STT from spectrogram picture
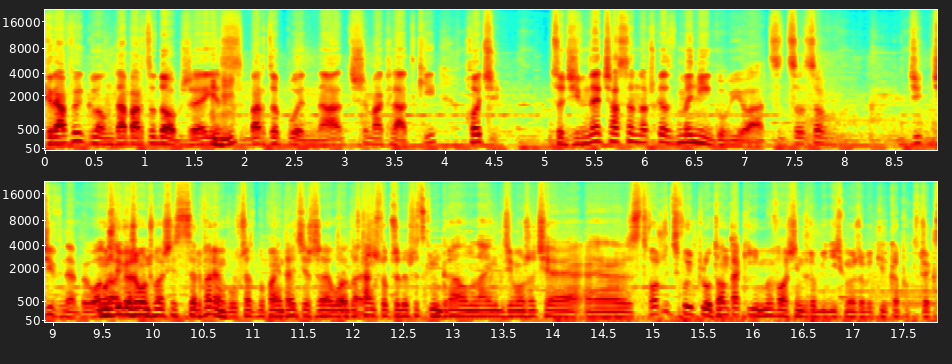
Gra wygląda bardzo dobrze, jest Mhm. bardzo płynna, trzyma klatki, choć co dziwne, czasem na przykład w menu gubiła, co, co, co dzi dziwne było. No Możliwe, że łączyła się z serwerem wówczas, bo pamiętajcie, że World of też. Tanks to przede wszystkim gra online, gdzie możecie e, stworzyć swój pluton, taki my właśnie zrobiliśmy, żeby kilka potyczek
